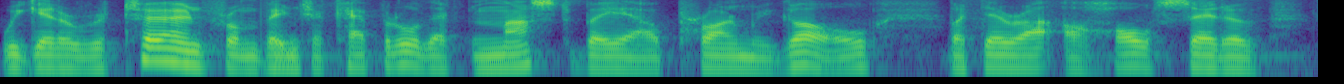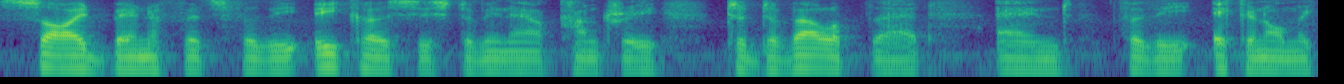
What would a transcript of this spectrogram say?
we get a return from venture capital that must be our primary goal, but there are a whole set of side benefits for the ecosystem in our country to develop that and for the economic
